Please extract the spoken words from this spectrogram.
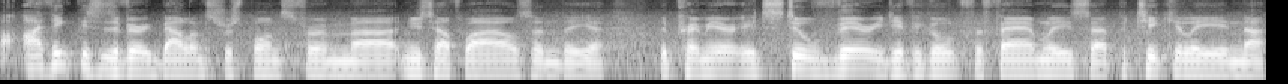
I think this is a very balanced response from uh, New South Wales and the uh, the Premier. It's still very difficult for families, uh, particularly in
